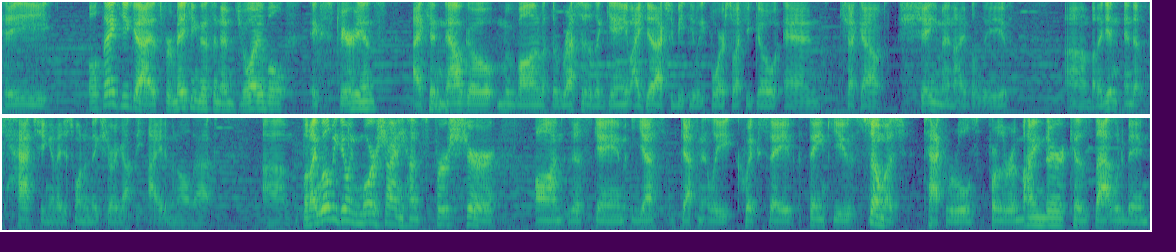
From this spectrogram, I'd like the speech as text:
Hey, well, thank you guys for making this an enjoyable experience. I can now go move on with the rest of the game. I did actually beat the Elite Four, so I could go and check out Shaymin, I believe. Um, but I didn't end up catching it. I just wanted to make sure I got the item and all that. Um, but I will be doing more shiny hunts for sure on this game. Yes, definitely. Quick save. Thank you so much, Tack Rules, for the reminder, because that would have been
